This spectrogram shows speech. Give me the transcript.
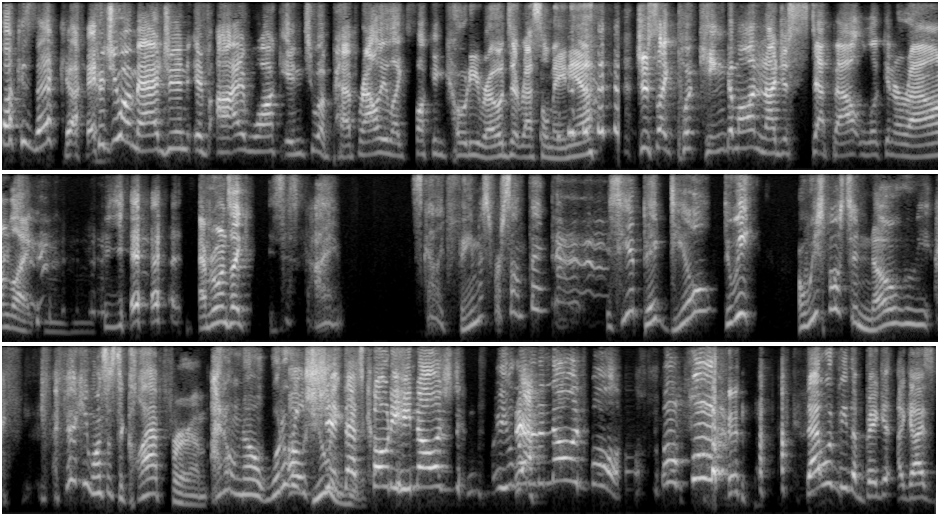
fuck is that guy? Could you imagine if I walk into a pep rally like fucking Cody Rhodes at WrestleMania, just like put Kingdom on and I just step out looking around like yeah. everyone's like, "Is this guy this guy like famous for something? Is he a big deal? Do we are we supposed to know who he I I feel like he wants us to clap for him. I don't know. What are we Oh doing? shit, that's here? Cody. He knowledge he learned Yeah. a knowledge ball. Oh fuck. that would be the biggest uh, guys,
